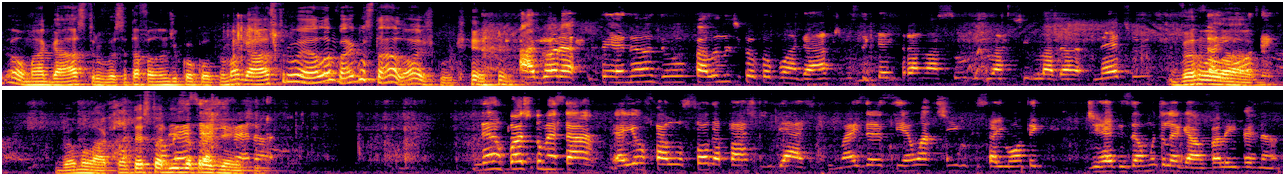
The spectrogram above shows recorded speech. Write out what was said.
Uma gastro, você tá falando de cocô para uma gastro, ela vai gostar, lógico. Agora, Fernando, falando de cocô para uma gastro, você quer entrar no assunto do artigo lá da Netflix? Vamos tá lá. Vamos lá, contextualiza para gente. Fernando. Não, pode começar. Aí eu falo só da parte de gastro, mas é, assim, é um artigo que saiu ontem de revisão muito legal. Falei, Fernando.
